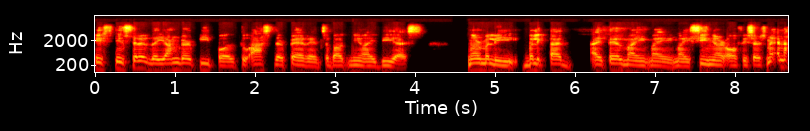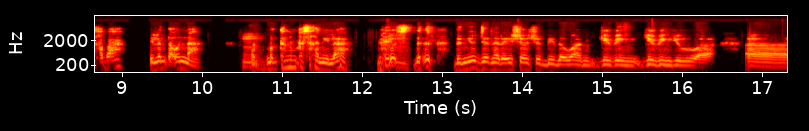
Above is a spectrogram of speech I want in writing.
is instead of the younger people to ask their parents about new ideas, normally baliktad. I tell my my my senior officers, may anak ka ba? Ilang taon na? mm, Mag- Magtanong ka sa kanila. Because the, the new generation should be the one giving giving you uh, uh,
